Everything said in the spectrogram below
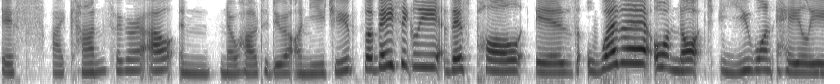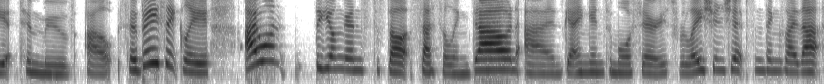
if I can figure it out and know how to do it on YouTube. But basically, this poll is whether or not you want Haley to move out. So basically, I want the youngins to start settling down and getting into more serious relationships and things like that.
